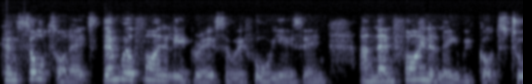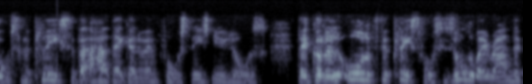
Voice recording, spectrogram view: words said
Consult on it then we'll finally agree so we're four years in. And then finally we've got to talk to the police about how they're going to enforce these new laws. They've got to, all of the police forces all the way around the,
